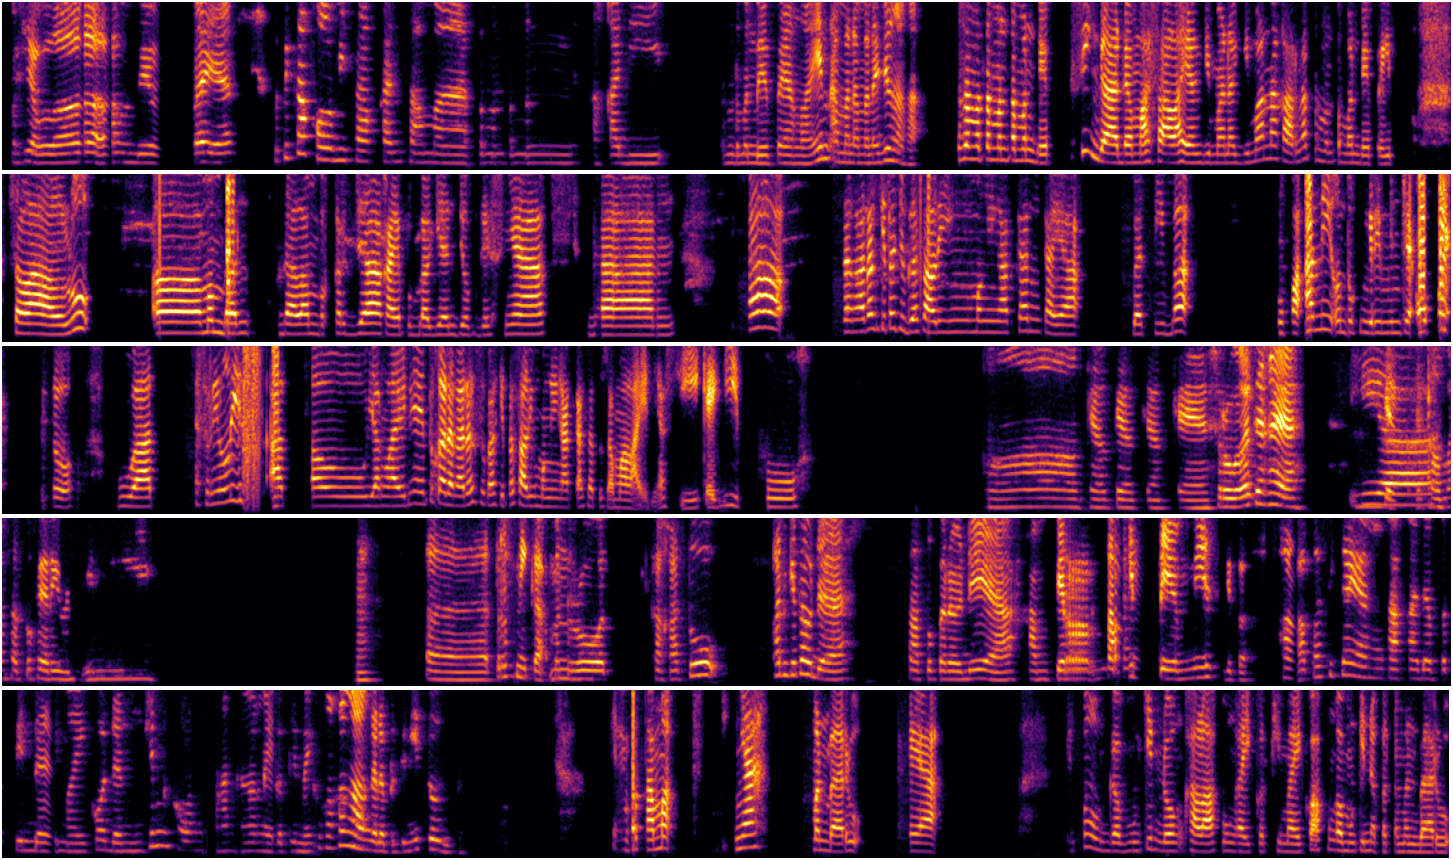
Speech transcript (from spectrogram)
Masya Allah, alhamdulillah ya. Tapi kak kalau misalkan sama teman-teman kakak di teman-teman BP yang lain aman-aman aja nggak kak? Sama teman-teman BP sih nggak ada masalah yang gimana-gimana karena teman-teman BP itu selalu uh, membantu dalam bekerja kayak pembagian job desk-nya dan ya kadang-kadang kita juga saling mengingatkan kayak tiba-tiba lupaan nih untuk ngirimin COP gitu buat press release atau yang lainnya itu kadang-kadang suka kita saling mengingatkan satu sama lainnya sih kayak gitu. Oh, oke oke oke oke. Seru banget ya kak ya? Iya. Ya, selama satu periode ini. Nah, uh, terus nih kak, menurut kakak tuh kan kita udah satu periode ya, hampir ntar kita demis gitu. Hal apa sih kak yang kakak dapetin dari Maiko dan mungkin kalau misalkan kakak nggak ikutin Maiko, kakak nggak nggak dapetin itu gitu? Yang pertama, pastinya teman baru kayak itu nggak mungkin dong kalau aku nggak ikut Himaiko aku nggak mungkin dapat teman baru.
